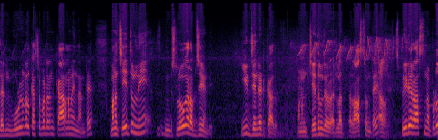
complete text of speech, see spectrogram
దాన్ని మూడు గంటలు కష్టపడడానికి కారణం ఏంటంటే మన చేతుల్ని స్లోగా రబ్ చేయండి. హీట్ జనరేట్ కాదు. మనం చేతులు అట్లా రాస్తుంటే స్పీడ్గా రాస్తున్నప్పుడు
